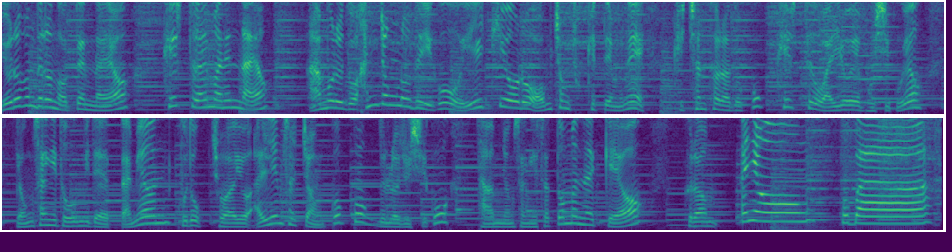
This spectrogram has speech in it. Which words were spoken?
여러분들은 어땠나요? 퀘스트 할만했나요? 아무래도 한정 로드이고 1티어로 엄청 좋기 때문에 귀찮더라도 꼭 퀘스트 완료해 보시고요. 영상이 도움이 되었다면 구독, 좋아요, 알림 설정 꾹꾹 눌러주시고 다음 영상에서 또 만날게요. 그럼 안녕! 호바!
